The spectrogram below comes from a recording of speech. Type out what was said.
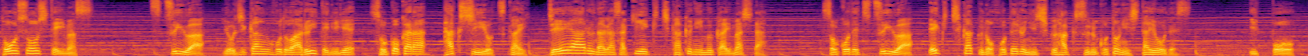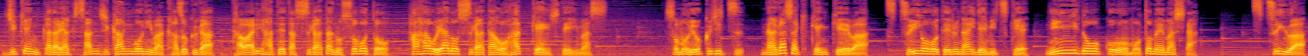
逃走しています。筒井は4時間ほど歩いて逃げ、そこからタクシーを使い、JR 長崎駅近くに向かいました。そこで筒井は駅近くのホテルに宿泊することにしたようです。一方、事件から約3時間後には家族が変わり果てた姿の祖母と母親の姿を発見しています。その翌日、長崎県警は筒井をホテル内で見つけ、任意同行を求めました。筒井は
